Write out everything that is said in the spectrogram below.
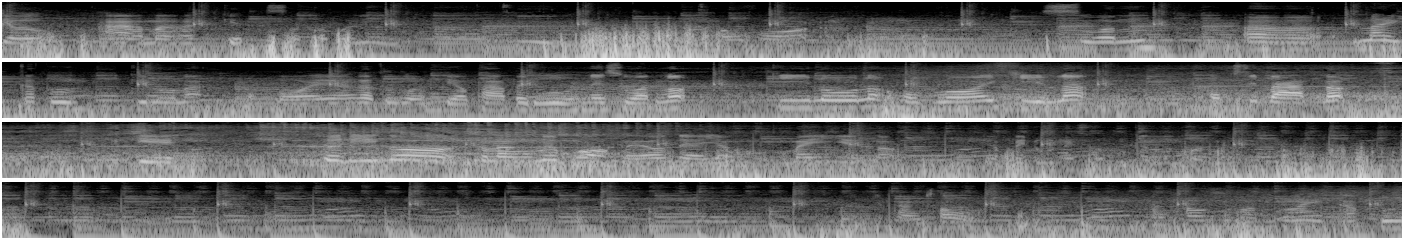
ดี๋ยวพามาเก็บสตรอเบอรี่ที่เขาเพาะสวนไร่กร์ตูนกิโลละ600นะคะทุกคนเดี๋ยวพาไปดูในสวนเนาะกิโลละ 600ขีดละ60 บาทเนาะโอเคเท่านี้ก็กำลังเริ่มออกแล้วแต่ยังไม่เยอะเนาะเดี๋ยวไปดูในสวนกันทุกคนทางเข้าทางเข้าสวนไร่กร์ตู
